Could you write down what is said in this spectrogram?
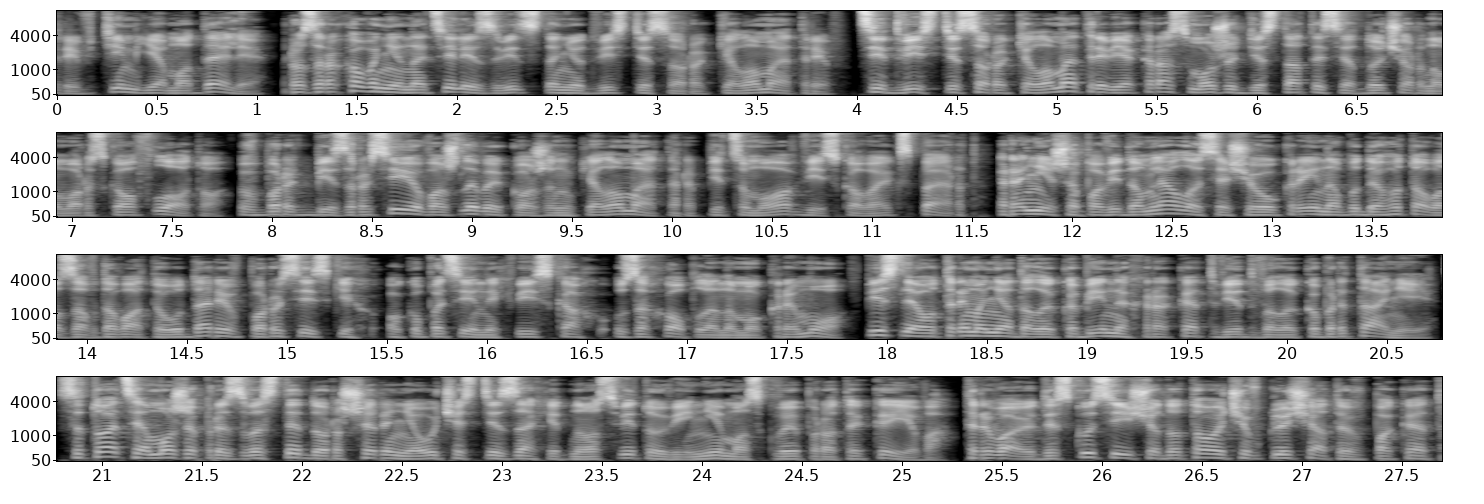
Втім, є моделі, розраховані на цілі з відстанню 240 км. Ці 240 км якраз можуть дістатися до Чорноморського флоту. В боротьбі з Росією важливий кожен кілометр, підсумував військовий експерт. Раніше повідомлялося, що Україна буде готова завдавати ударів по російських окупаційних військах у захопленому Криму після отримання далекобійних ракет від Великобританії. Ситуація може призвести до розширення участі західного світу у війні Москви проти Києва. Тривають дискусії щодо того, чи включати в пакет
